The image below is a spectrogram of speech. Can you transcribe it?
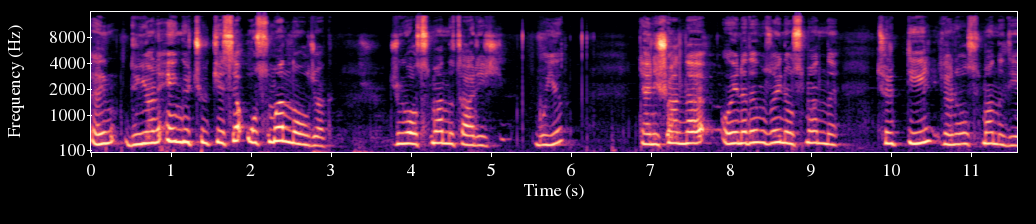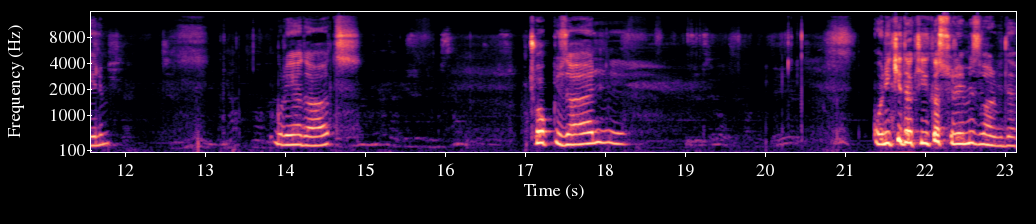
En, dünyanın en güçlü ülkesi Osmanlı olacak. Çünkü Osmanlı tarihi bu yıl. Yani şu anda oynadığımız oyun Osmanlı. Türk değil yani Osmanlı diyelim. Buraya dağıt. Çok güzel. 12 dakika süremiz var bir de.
